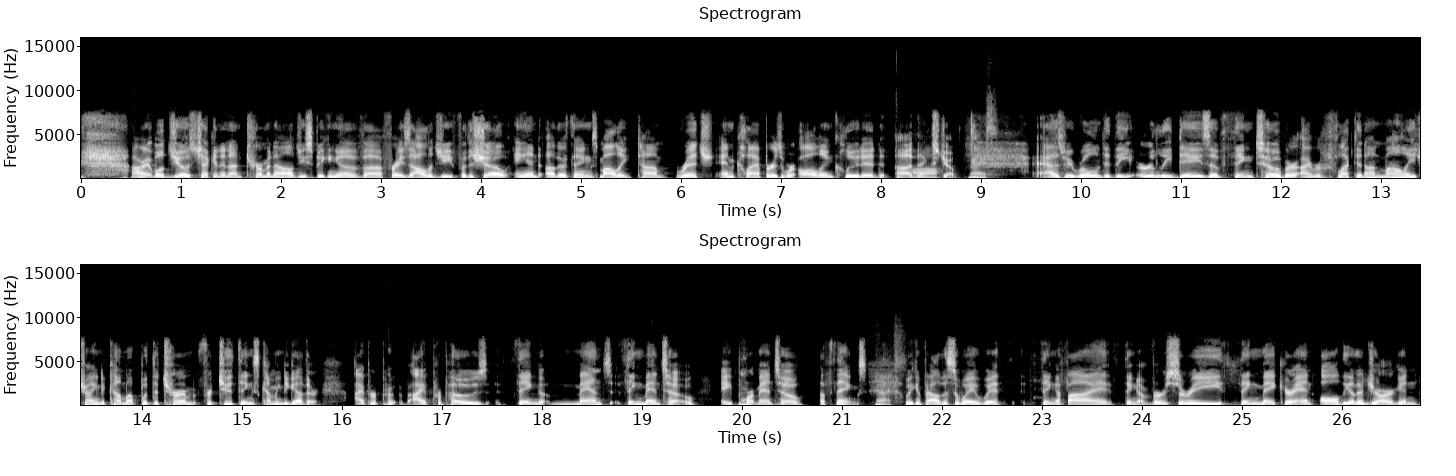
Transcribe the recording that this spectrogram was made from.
All right. Well, Joe's checking in on terminology. Speaking of uh, phraseology for the show and other things, Molly, Tom, Rich, and Clappers were all included. Uh, thanks, Joe. Nice. As we roll into the early days of Thingtober, I reflected on Molly trying to come up with the term for two things coming together. I, propo- I propose thing man- thingmanto, a portmanteau of things. Nice. We can file this away with thingify, thingiversary, thingmaker, and all the other jargon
